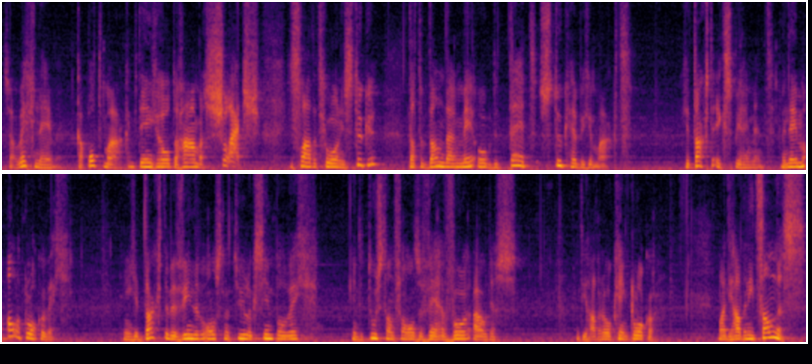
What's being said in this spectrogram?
zou wegnemen, kapot maken, met een grote hamer, slash, je slaat het gewoon in stukken, dat we dan daarmee ook de tijd stuk hebben gemaakt? Gedachte-experiment. We nemen alle klokken weg. In gedachten bevinden we ons natuurlijk simpelweg in de toestand van onze verre voorouders. Die hadden ook geen klokken. Maar die hadden iets anders.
